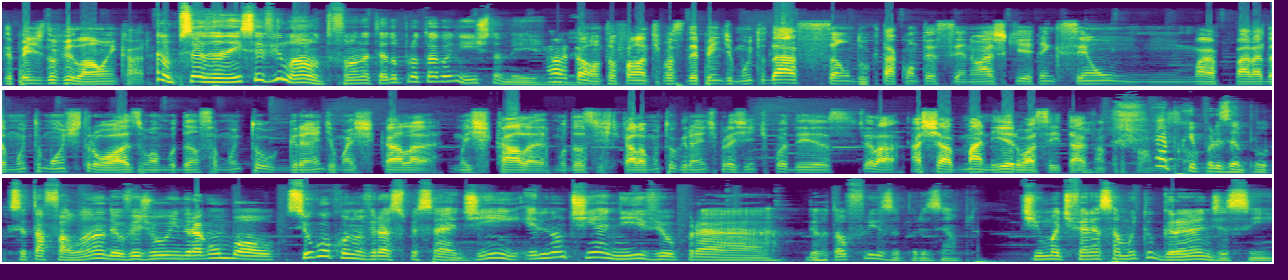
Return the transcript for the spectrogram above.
depende do vilão, hein, cara. Não precisa nem ser vilão, tô falando até do protagonista mesmo. Não, né? então, tô falando, tipo assim, depende muito da ação do que tá acontecendo. Eu acho que tem que ser um- uma parada muito monstruosa, uma mudança muito grande, uma escala, uma escala, mudança de escala muito grande pra gente poder, sei lá, achar maneiro ou aceitável uma transformação. É porque, por exemplo, o que você tá falando, eu vejo em Dragon Ball. Se o Goku não virar Super Saiyajin, ele não tinha nível pra derrotar o Freeza, por exemplo. Tinha uma diferença muito grande, assim.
